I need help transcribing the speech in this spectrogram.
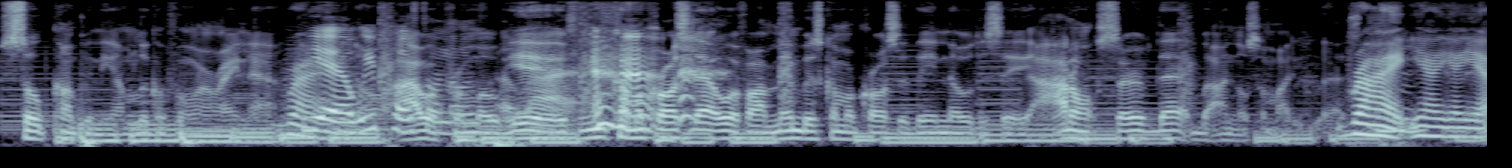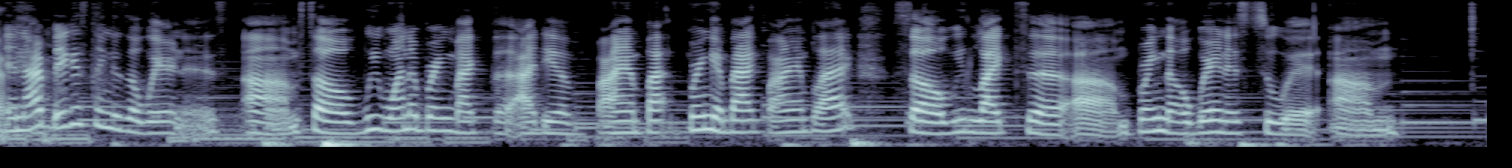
soap company," I'm looking for one right now. Right. Yeah, You we post I would on those promote. a yeah, lot. if we come across that, or if our members come across it, they know to say, "I don't serve that, but I know somebody who has." Right. Yeah. Yeah. Yeah. And our biggest thing is awareness. Um, so we want to bring back the idea of buying, black, bringing back buying black. So we like to um, bring the awareness to it. Um,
